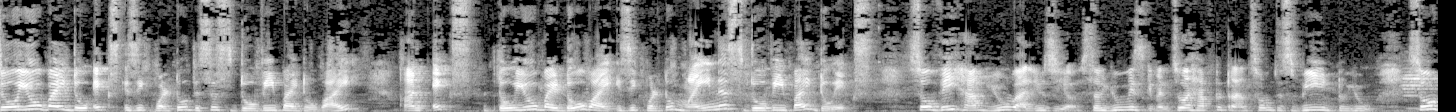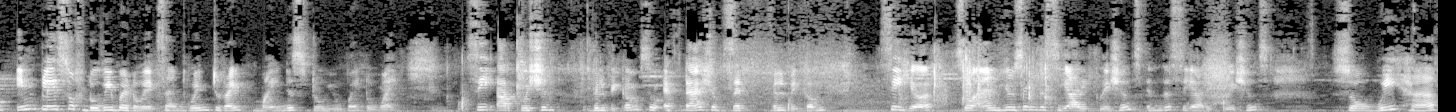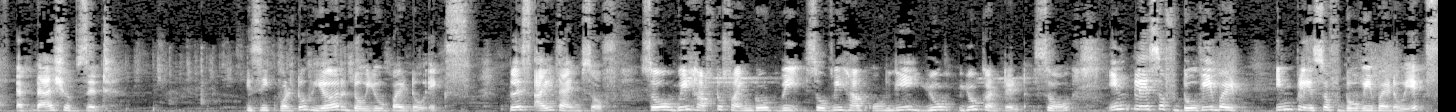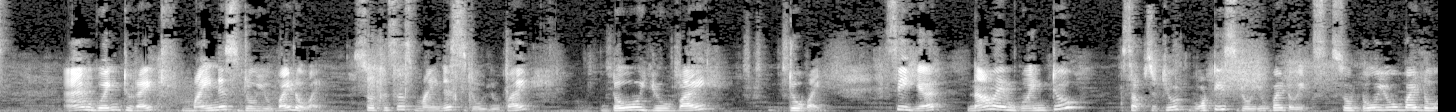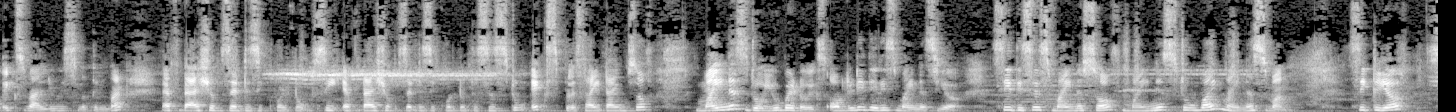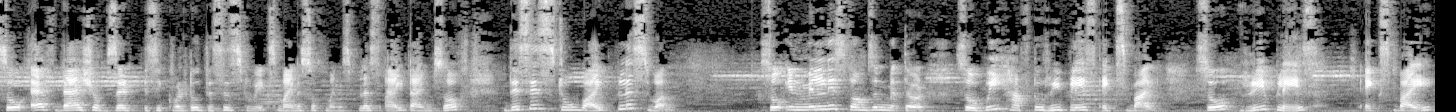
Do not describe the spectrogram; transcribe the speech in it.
dou u by dou x is equal to this is dou v by dou y and x dou u by dou y is equal to minus dou v by dou x so we have u values here. So u is given. So i have to transform this v into u. So in place of dou v by dou x i am going to write minus dou u by dou y. See our question will become so f dash of z will become see here. So i am using the cr equations. In the cr equations so we have f dash of z is equal to here dou u by dou x plus i times of so we have to find out v so we have only u u content. So in place of dou v by in place of dou v by dou x i am going to write minus dou u by dou y. So this is minus dou u by dou u by dou y. See here now i am going to substitute what is dou u by dou x. So dou u by dou x value is nothing but f dash of z is equal to see f dash of z is equal to this is 2x plus i times of minus dou u by dou x. Already there is minus here. See this is minus of minus 2y minus 1 see clear? So f dash of z is equal to this is 2x minus of minus plus i times of this is 2y plus 1 so in Milne-Thomson method so we have to replace x by so replace x by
